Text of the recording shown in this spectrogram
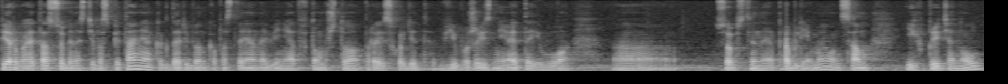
Первое это особенности воспитания, когда ребенка постоянно винят в том, что происходит в его жизни, это его э, собственные проблемы, он сам их притянул.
